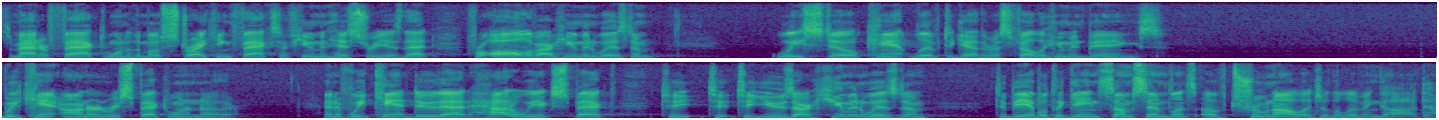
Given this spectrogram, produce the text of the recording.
As a matter of fact, one of the most striking facts of human history is that for all of our human wisdom, we still can't live together as fellow human beings. We can't honor and respect one another. And if we can't do that, how do we expect to, to, to use our human wisdom to be able to gain some semblance of true knowledge of the living God?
